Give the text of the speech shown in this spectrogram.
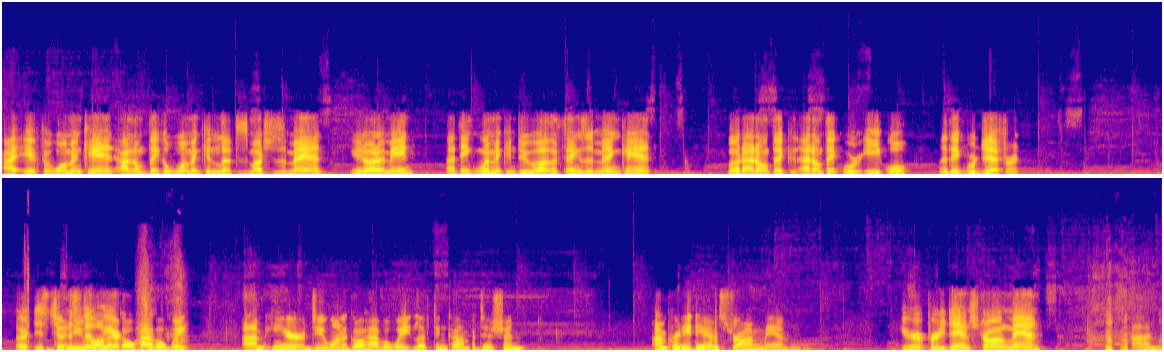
I, if a woman can't, I don't think a woman can lift as much as a man. You know what I mean? I think women can do other things that men can't, but I don't think I don't think we're equal. I think we're different. Right, is Tuna Do you still want to here? go have a weight? I'm here. Do you want to go have a weightlifting competition? I'm pretty damn strong, man. You're a pretty damn strong man. I'm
